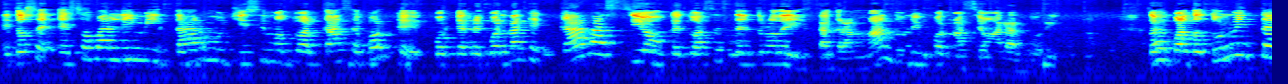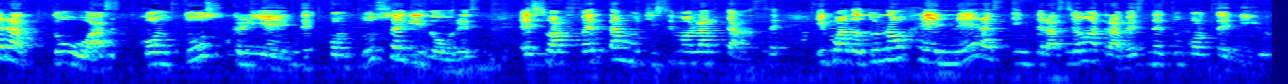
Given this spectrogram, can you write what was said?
Entonces, eso va a limitar muchísimo tu alcance. ¿Por qué? Porque recuerda que cada acción que tú haces dentro de Instagram manda una información al algoritmo. Entonces, cuando tú no interactúas con tus clientes, con tus seguidores, eso afecta muchísimo el alcance. Y cuando tú no generas interacción a través de tu contenido,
